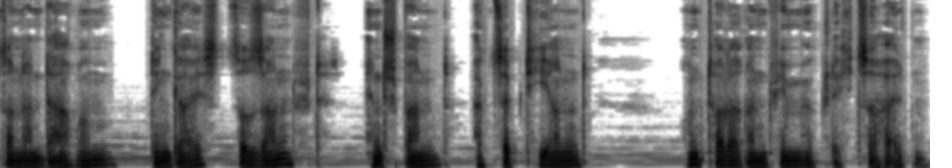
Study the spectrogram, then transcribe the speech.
sondern darum, den Geist so sanft, entspannt, akzeptierend und tolerant wie möglich zu halten.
